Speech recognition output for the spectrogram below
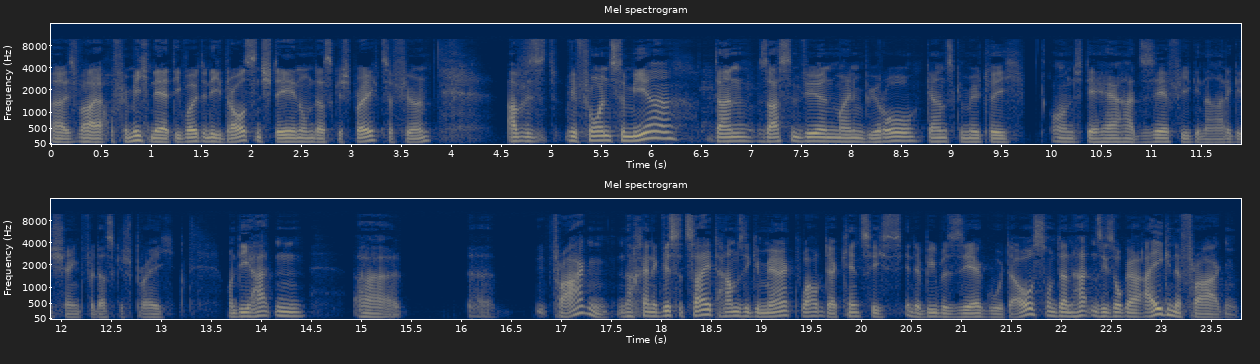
Äh, es war auch für mich nett. Ich wollte nicht draußen stehen, um das Gespräch zu führen. Aber wir fuhren zu mir, dann saßen wir in meinem Büro ganz gemütlich und der Herr hat sehr viel Gnade geschenkt für das Gespräch. Und die hatten äh, äh, Fragen. Nach einer gewissen Zeit haben sie gemerkt, wow, der kennt sich in der Bibel sehr gut aus. Und dann hatten sie sogar eigene Fragen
